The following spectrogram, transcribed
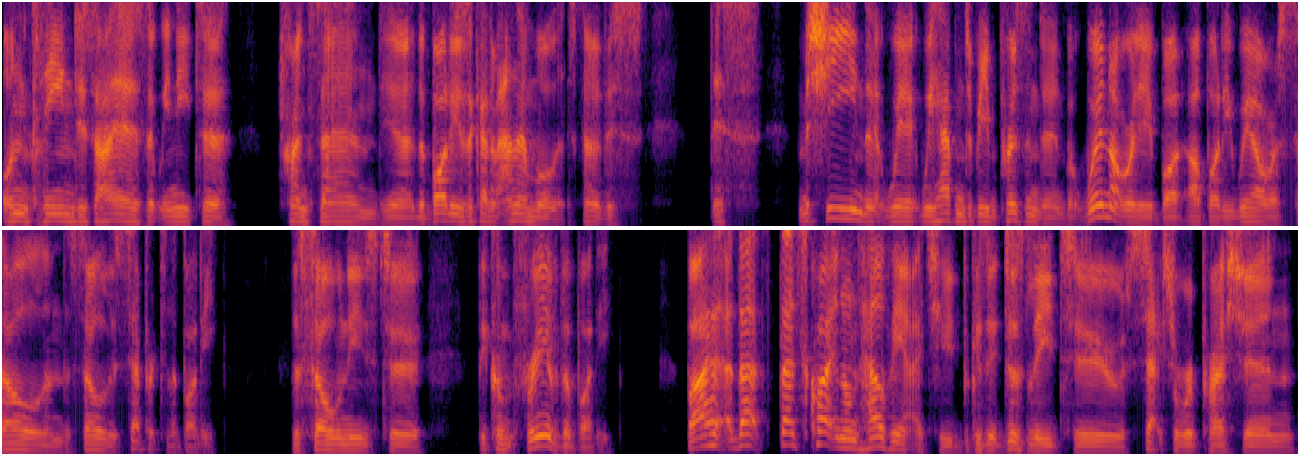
unclean desires that we need to transcend. You know, the body is a kind of animal. It's kind of this this machine that we we happen to be imprisoned in, but we're not really about our body. We are a soul, and the soul is separate to the body. The soul needs to become free of the body. But I, that that's quite an unhealthy attitude because it does lead to sexual repression.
